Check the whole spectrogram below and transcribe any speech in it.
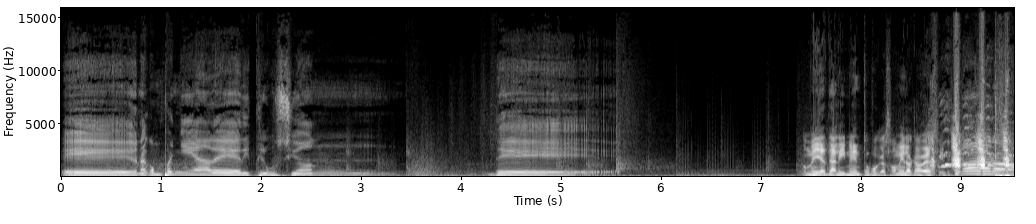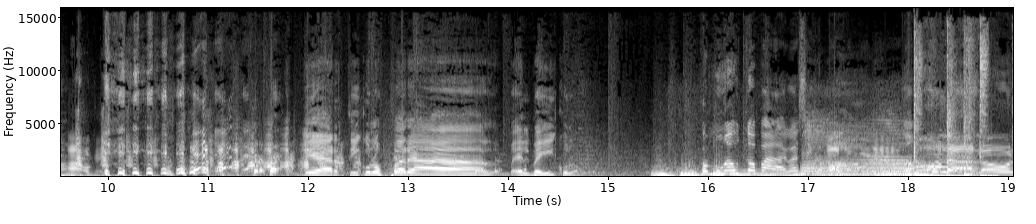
Eh, una compañía de distribución de... No me digas de alimento porque eso a mí lo acabé de decir. No, no, no. no. Ah, ok. De artículos para el vehículo. Como un auto para algo así. Como, No, es. No. Lola, Lola,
